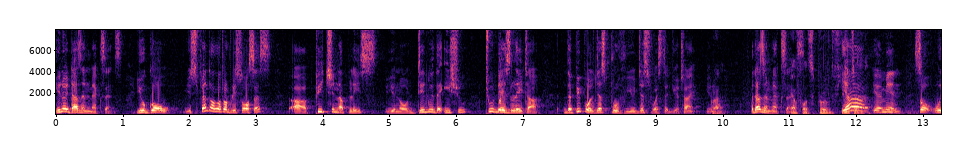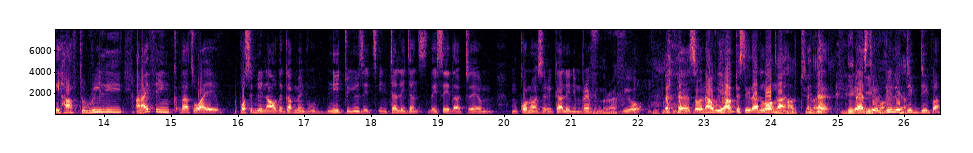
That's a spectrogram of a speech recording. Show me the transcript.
you know, it doesn't make sense. You go, you spend a lot of resources, uh, pitch in a place, you know, deal with the issue. Two days later, the people just prove you just wasted your time, you know. Right. It doesn't make sense. Efforts proved futile. Yeah, yeah, I mean, so we have to really, and I think that's why possibly now the government would need to use its intelligence. They say that um, mkono wa serikali ni mrefu. Ni mrefu. so now we have to see that long hand. have to, like, dig we have to really yeah. dig deeper.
